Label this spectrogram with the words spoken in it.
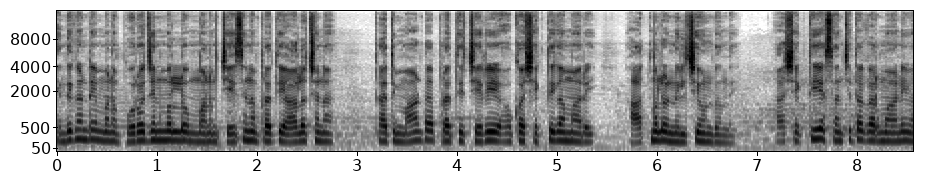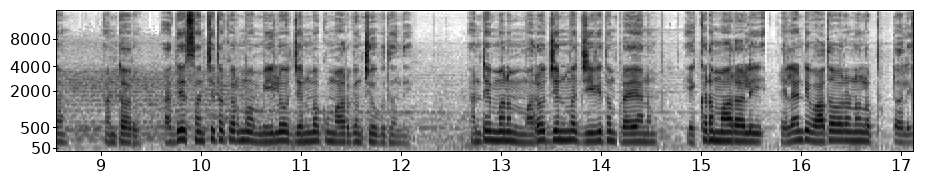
ఎందుకంటే మన పూర్వజన్మల్లో మనం చేసిన ప్రతి ఆలోచన ప్రతి మాట ప్రతి చర్య ఒక శక్తిగా మారి ఆత్మలో నిలిచి ఉంటుంది. ఆ శక్తియే సంచిత కర్మ అని అంటారు. అదే సంచిత కర్మ మీలో జన్మకు మార్గం చూపుతుంది. అంటే మనం మరో జన్మ జీవితం ప్రయాణం ఎక్కడ మారాలి? ఎలాంటి వాతావరణంలో పుట్టాలి?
